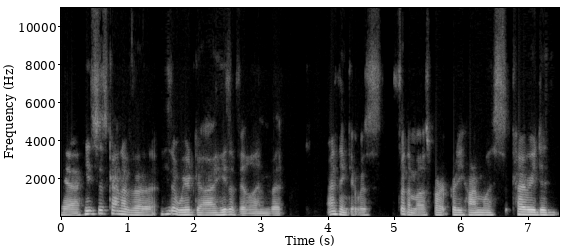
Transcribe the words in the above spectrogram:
Yeah, he's just kind of a he's a weird guy. He's a villain, but I think it was for the most part pretty harmless. Kyrie did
